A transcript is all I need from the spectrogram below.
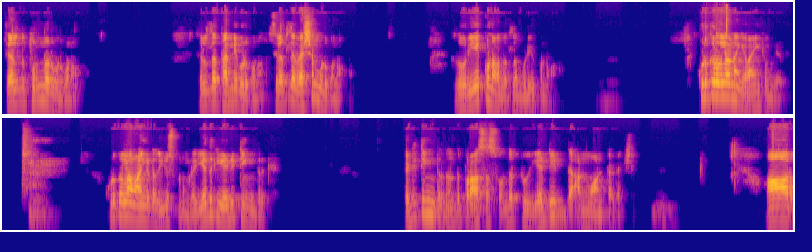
சில இடத்துல துண்ணூறு கொடுக்கணும். சில இடத்துல தண்ணி கொடுக்கணும். சில இடத்துல விஷம் கொடுக்கணும். அது ஒரு இயக்குனர் அந்த இடத்துல முடிவு பண்ணுவான். கொடுக்குறதெல்லாம் நாங்கள் வாங்கிக்க முடியாது. கொடுக்குறதெல்லாம் வாங்கிட்டு யூஸ் பண்ண முடியாது. எதுக்கு எடிட்டிங் இருக்கு? எடிட்டிங்கிறது வந்து ப்ராசஸ் வந்து to edit the unwanted actually or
